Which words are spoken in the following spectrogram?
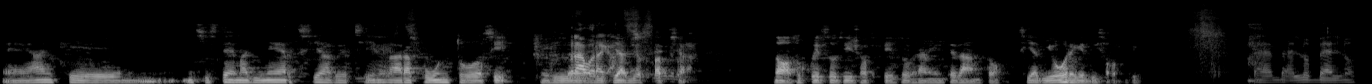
eh, anche un sistema di inerzia per simulare appunto sì, il, Bravo, il ragazzi, viaggio spaziale. No, su questo sì ci ho speso veramente tanto, sia di ore che di soldi. Eh, bello, bello.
